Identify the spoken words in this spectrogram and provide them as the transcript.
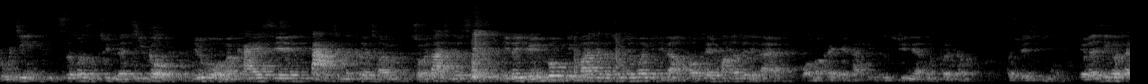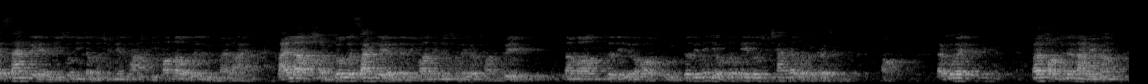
鼓劲，时不时去你的机构？如果我们开一些大型的课程，所谓大型就是你的员工你发现他出现问题了，OK 放到这里来，我们可以给他进行训练和课程和。学习，有的机构才三个人，你说你怎么训练他？你放到我这里面来，来了很多个三个人的，你发现就成了一个团队。那么这里有个好处，这里面有个别都去参加我的课程，啊，来各位，那好处在哪里呢？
